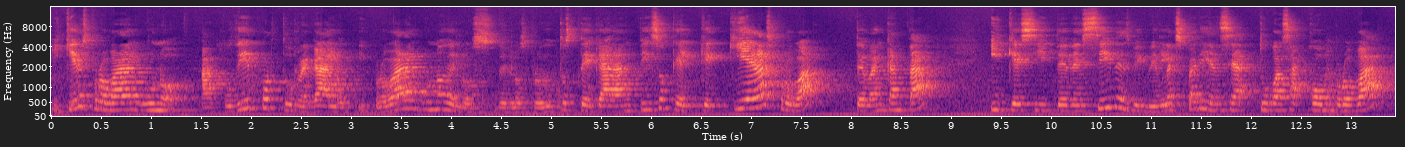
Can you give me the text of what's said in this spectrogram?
y quieres probar alguno, acudir por tu regalo y probar alguno de los, de los productos, te garantizo que el que quieras probar te va a encantar y que si te decides vivir la experiencia, tú vas a comprobar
